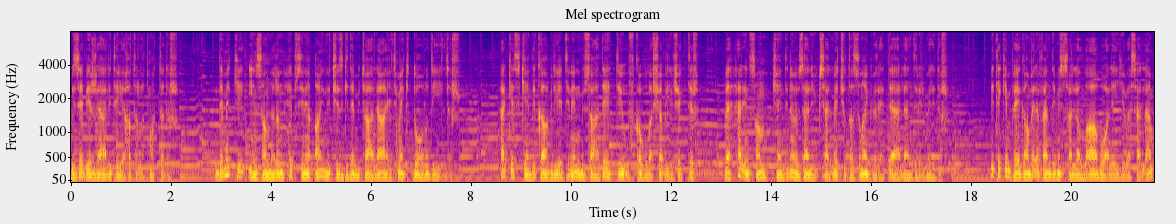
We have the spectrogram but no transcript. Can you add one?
bize bir realiteyi hatırlatmaktadır. Demek ki insanların hepsini aynı çizgide mütalaa etmek doğru değildir. Herkes kendi kabiliyetinin müsaade ettiği ufka ulaşabilecektir ve her insan kendine özel yükselme çıtasına göre değerlendirilmelidir.'' Nitekim Peygamber Efendimiz sallallahu aleyhi ve sellem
